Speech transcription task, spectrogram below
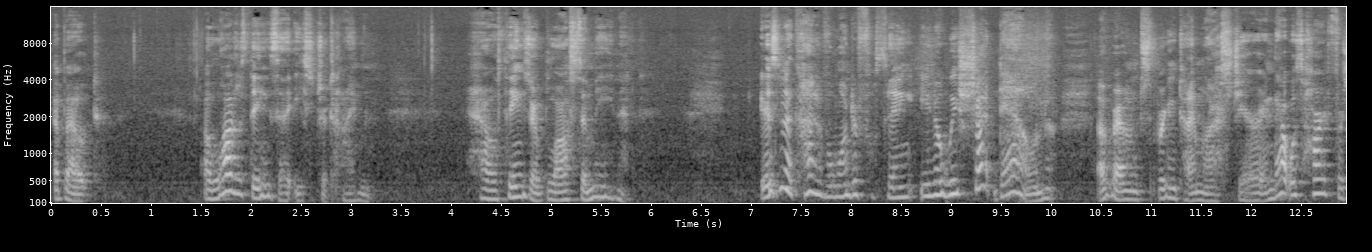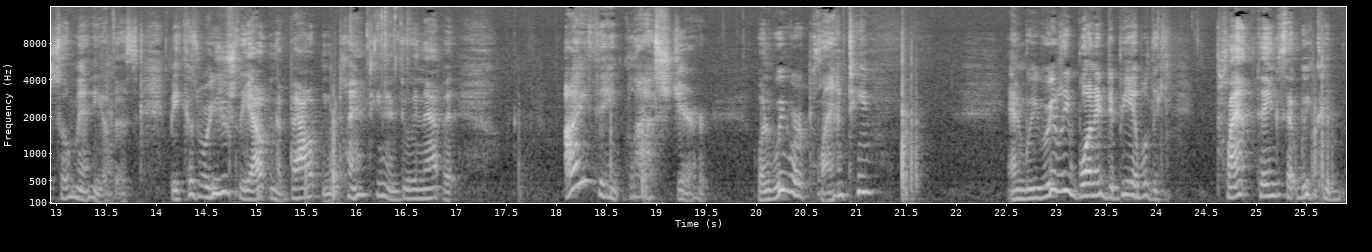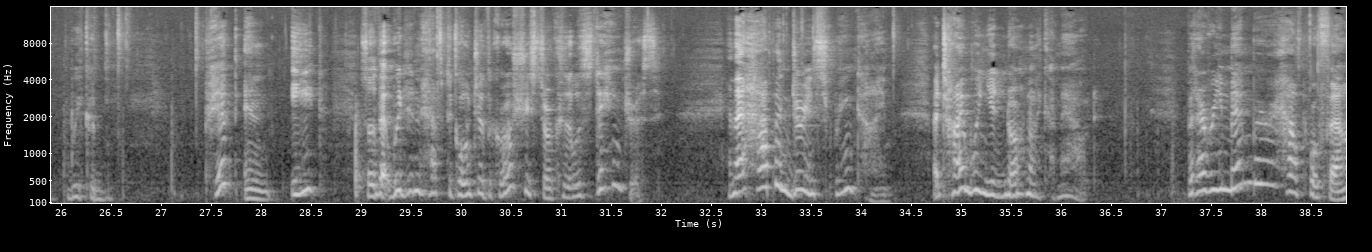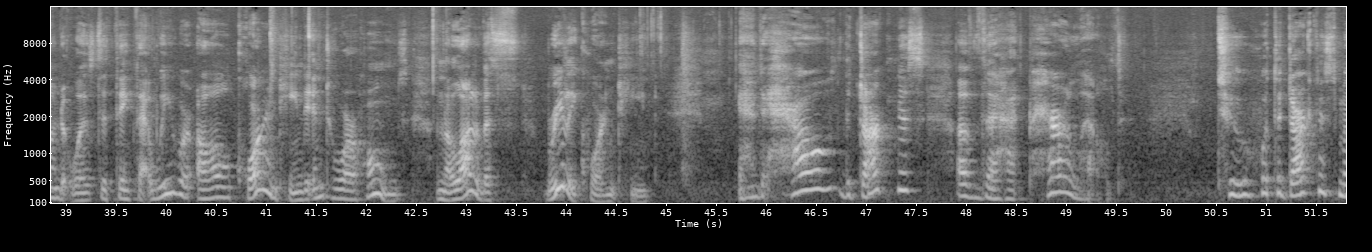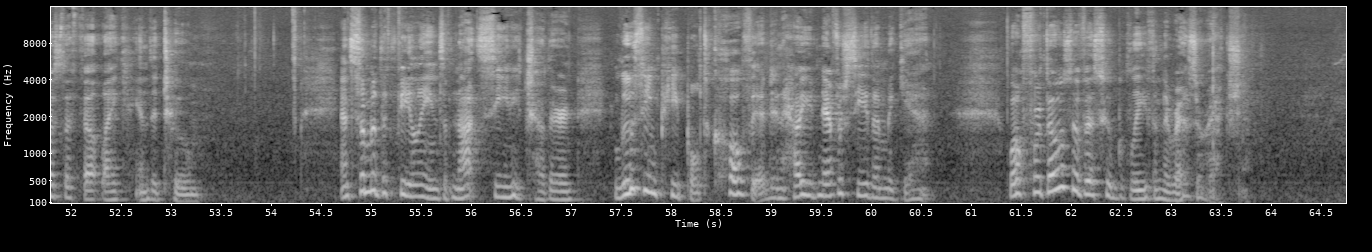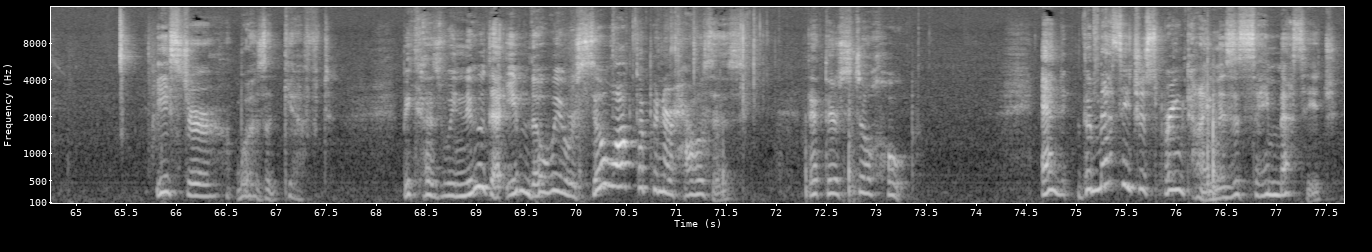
about a lot of things at Easter time. How things are blossoming isn't it kind of a wonderful thing? You know, we shut down around springtime last year, and that was hard for so many of us because we're usually out and about and planting and doing that. But I think last year, when we were planting, and we really wanted to be able to plant things that we could we could pick and eat so that we didn't have to go into the grocery store because it was dangerous. And that happened during springtime, a time when you'd normally come out. But I remember how profound it was to think that we were all quarantined into our homes, and a lot of us really quarantined, and how the darkness of that paralleled to what the darkness must have felt like in the tomb. And some of the feelings of not seeing each other and losing people to COVID and how you'd never see them again. Well, for those of us who believe in the resurrection, Easter was a gift because we knew that even though we were still locked up in our houses, that there's still hope. And the message of springtime is the same message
